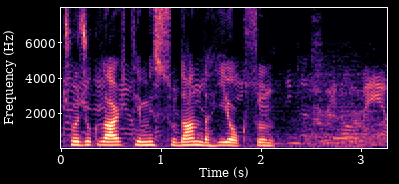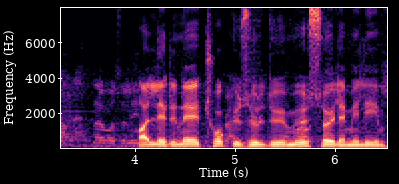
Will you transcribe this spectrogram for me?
Çocuklar temiz sudan dahi yoksun. Hallerine çok üzüldüğümü söylemeliyim.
